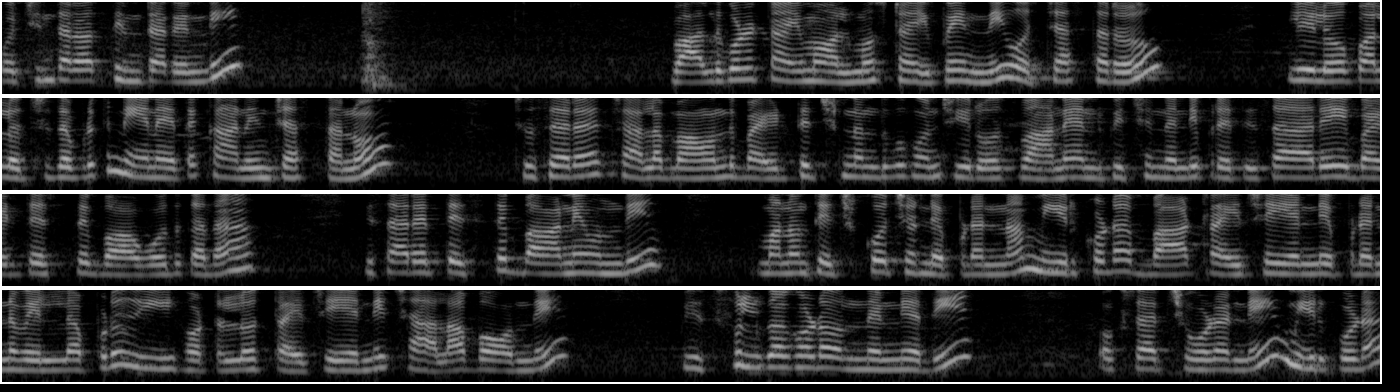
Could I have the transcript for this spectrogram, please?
వచ్చిన తర్వాత తింటారండి. వాళ్ళది కూడా టైం ఆల్మోస్ట్ అయిపోయింది వచ్చేస్తారు. ఈ లోపాలు వచ్చేటప్పటికి నేనైతే కానించేస్తాను. చూసారా చాలా బాగుంది. బయట తెచ్చినందుకు కొంచెం ఈరోజు బాగానే అనిపించిందండి. ప్రతిసారి బయట తెస్తే బాగోదు కదా. ఈసారి అయితే తెస్తే బాగానే ఉంది. మనం తెచ్చుకోవచ్చండి ఎప్పుడన్నా. మీరు కూడా బాగా ట్రై చేయండి. ఎప్పుడన్నా వెళ్ళినప్పుడు ఈ హోటల్లో ట్రై చేయండి. చాలా బాగుంది. పీస్ఫుల్గా కూడా ఉందండి అది. ఒకసారి చూడండి మీరు కూడా.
